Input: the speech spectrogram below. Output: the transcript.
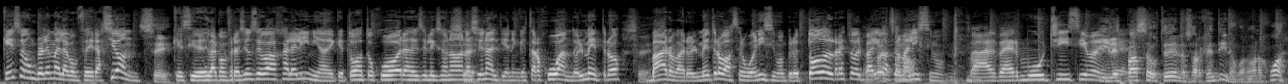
que eso es un problema de la confederación. Sí. Que si desde la confederación se baja la línea de que todas tus jugadoras de seleccionado nacional tienen que estar jugando el metro, bárbaro, el metro va a ser buenísimo, pero todo el resto del El país va a resto malísimo. Va a haber muchísima Y les pasa a ustedes los argentinos cuando van a jugar.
